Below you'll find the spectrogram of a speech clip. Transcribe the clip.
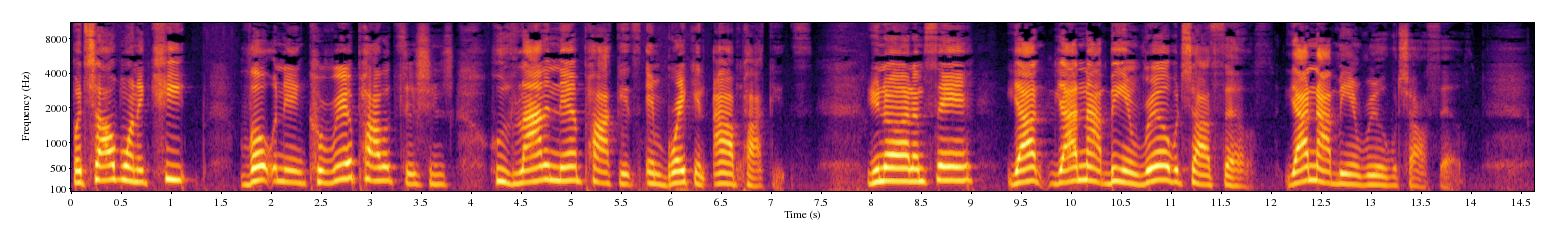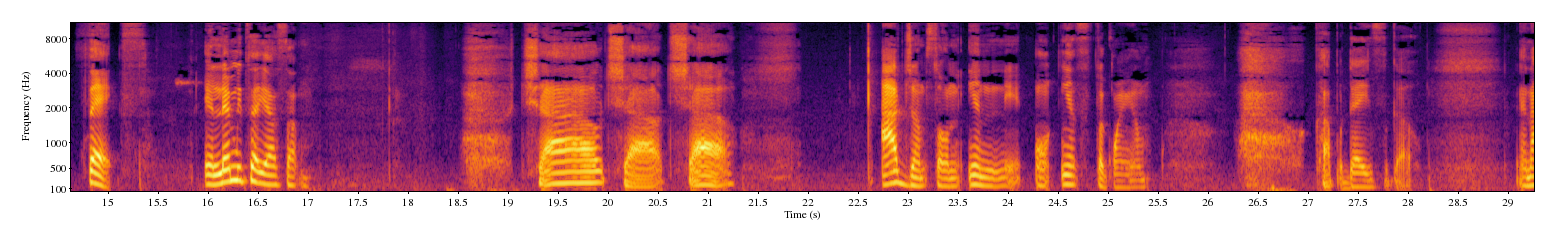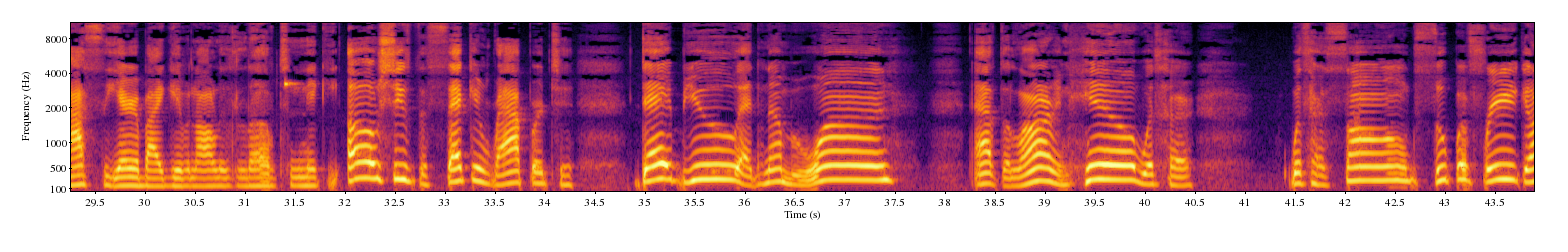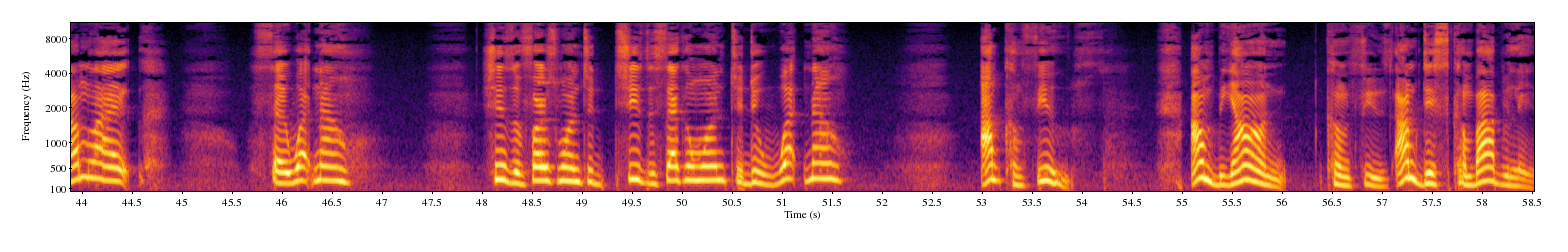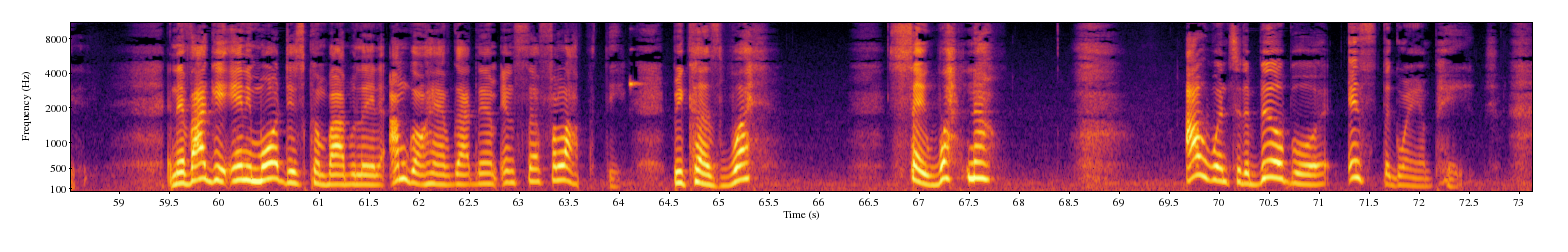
But y'all want to keep voting in career politicians who's lining their pockets and breaking our pockets. You know what I'm saying? Y'all y'all not being real with yourselves. Y'all not being real with yourselves. Facts. And let me tell y'all something. Child, child, child. I jumped on the internet on Instagram a couple days ago. And I see everybody giving all this love to Nicki. Oh, she's the second rapper to debut at number one after Lauryn Hill with her with her song Super Freak. I'm like, say what now? She's the first one to she's the second one to do what now? I'm confused. I'm beyond confused. I'm discombobulated. And if I get any more discombobulated, I'm going to have goddamn encephalopathy. Because what? Say what now? I went to the Billboard Instagram page.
